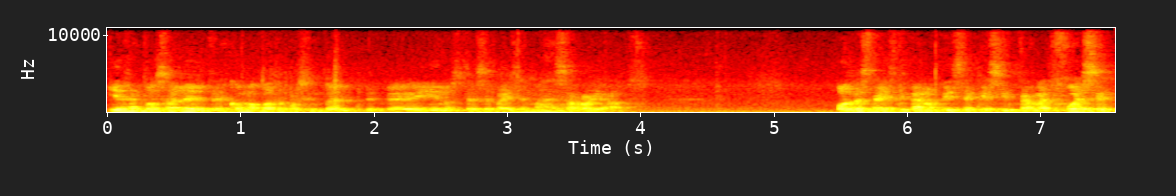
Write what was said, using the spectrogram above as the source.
y es responsable del 3,4% del, del PBI en los 13 países más desarrollados. Otra estadística nos dice que si Internet fuese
